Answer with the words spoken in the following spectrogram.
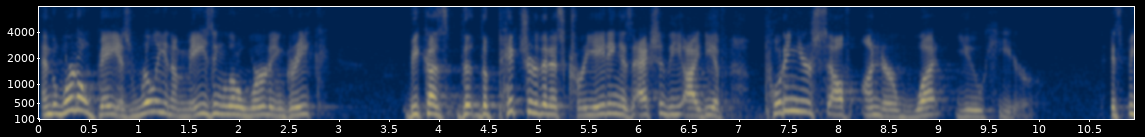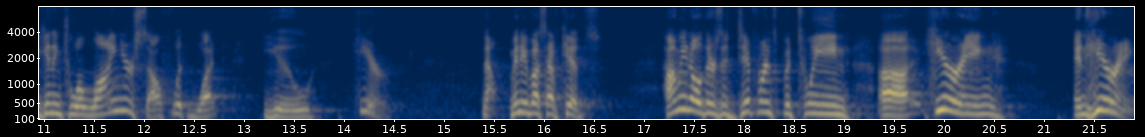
And the word obey is really an amazing little word in Greek because the, the picture that it's creating is actually the idea of putting yourself under what you hear. It's beginning to align yourself with what you hear. Now, many of us have kids. How many know there's a difference between uh, hearing and hearing?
